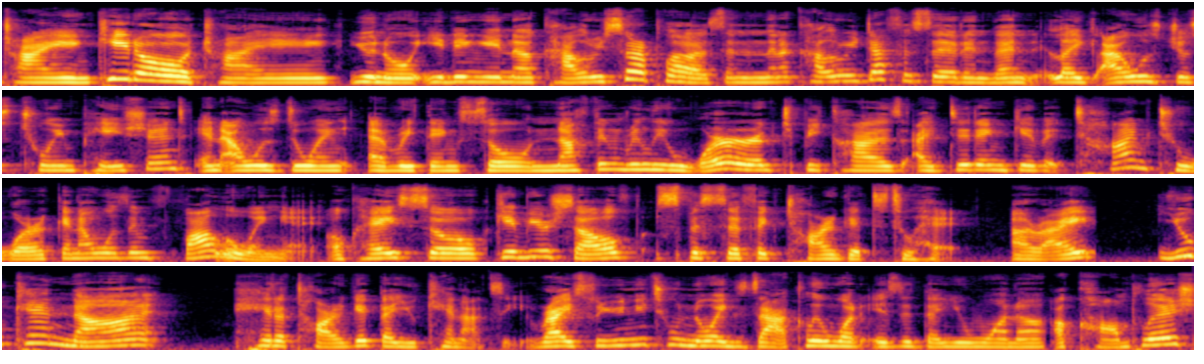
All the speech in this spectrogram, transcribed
trying keto, trying, you know, eating in a calorie surplus and then a calorie deficit. And then, like, I was just too impatient and I was doing everything. So, nothing really worked because I didn't give it time to work and I wasn't following it. Okay. So, give yourself specific targets to hit. All right. You cannot hit a target that you cannot see, right? So you need to know exactly what is it that you want to accomplish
